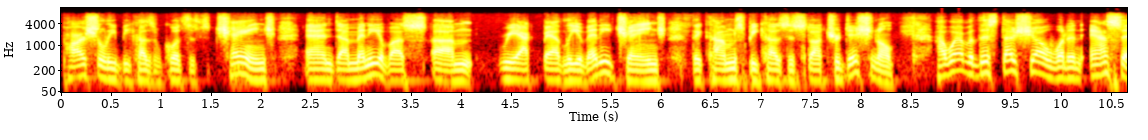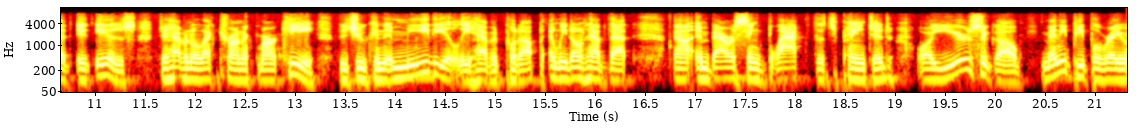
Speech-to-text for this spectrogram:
partially because, of course, it's a change, and uh, many of us. Um, react badly of any change that comes because it's not traditional. However, this does show what an asset it is to have an electronic marquee that you can immediately have it put up, and we don't have that uh, embarrassing black that's painted. Or years ago, many people may,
